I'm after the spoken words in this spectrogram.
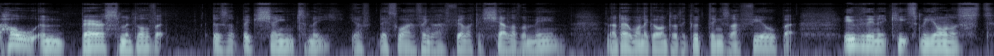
whole embarrassment of it is a big shame to me. You know, that's why I think I feel like a shell of a man, and I don't want to go into the good things I feel. But everything that keeps me honest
